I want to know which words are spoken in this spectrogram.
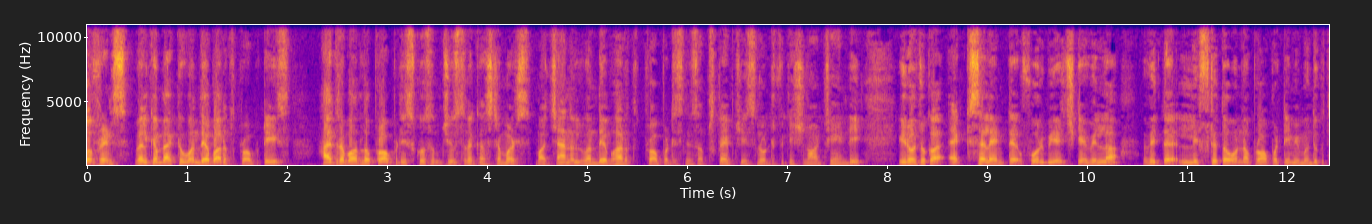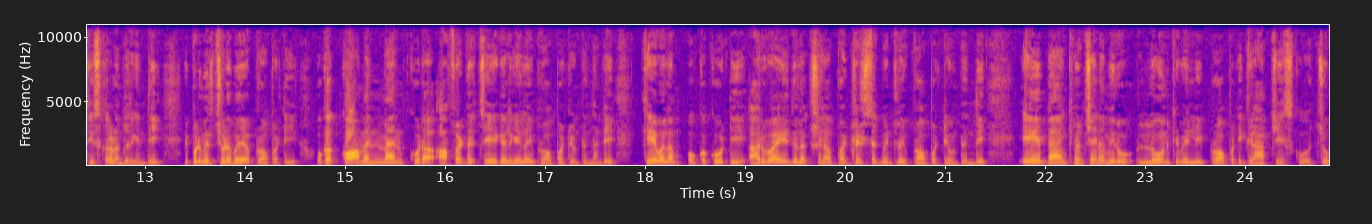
Hello friends welcome back to Vande Bharat properties హైదరాబాద్లో ప్రాపర్టీస్ కోసం చూస్తున్న కస్టమర్స్ మా ఛానల్ వందే భారత్ ప్రాపర్టీస్ని సబ్స్క్రైబ్ చేసి నోటిఫికేషన్ ఆన్ చేయండి. ఈరోజు ఒక excellent four BHK villa with లిఫ్ట్తో ఉన్న ప్రాపర్టీ మీ ముందుకు తీసుకురావడం జరిగింది. ఇప్పుడు మీరు చూడబోయే ప్రాపర్టీ ఒక కామన్ మ్యాన్ కూడా అఫర్డ్ చేయగలిగేలా ఈ ప్రాపర్టీ ఉంటుందండి. కేవలం ఒక కోటి అరవై ఐదు లక్షల బడ్జెట్ సెగ్మెంట్లో ఈ ప్రాపర్టీ ఉంటుంది. ఏ బ్యాంక్ నుంచైనా మీరు లోన్కి వెళ్ళి ప్రాపర్టీ గ్రాప్ చేసుకోవచ్చు.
